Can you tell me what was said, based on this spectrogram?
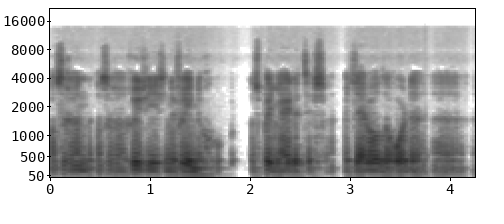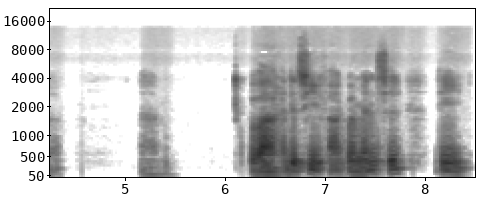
Als er, een, als er een ruzie is in de vriendengroep, dan spring jij ertussen. Want jij wil de orde uh, bewaren. En dit zie je vaak bij mensen die,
